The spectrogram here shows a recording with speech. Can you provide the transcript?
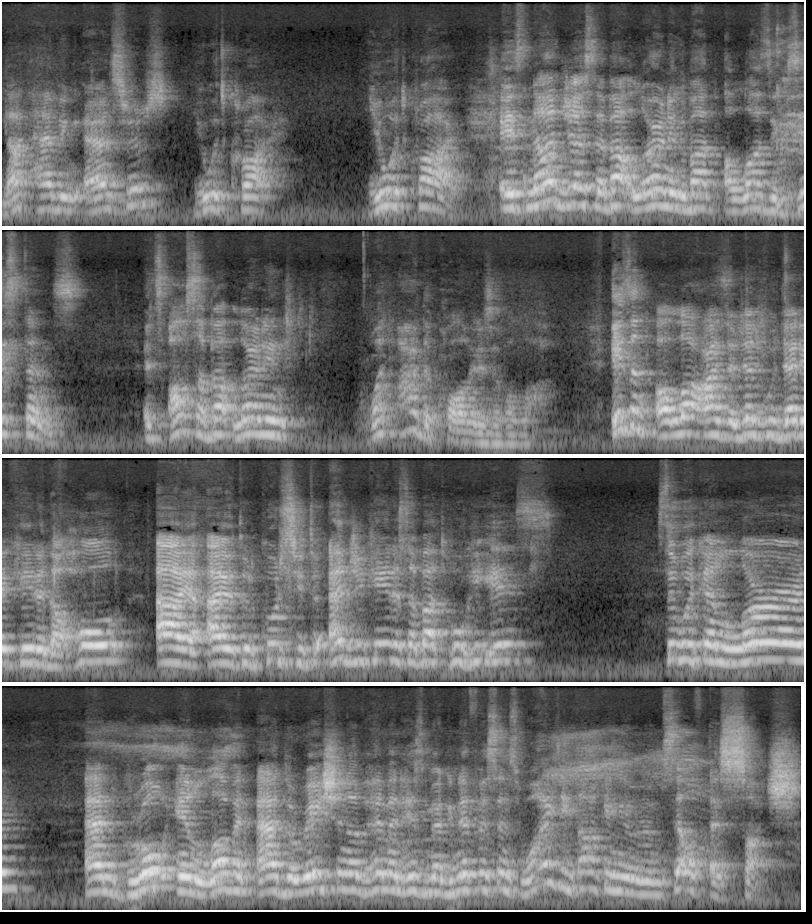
not having answers, you would cry. You would cry. It's not just about learning about Allah's existence, it's also about learning what are the qualities of Allah. Isn't Allah Azza who dedicated the whole ayah, Ayatul Kursi, to educate us about who He is? So we can learn and grow in love and adoration of Him and His magnificence. Why is He talking of Himself as such?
